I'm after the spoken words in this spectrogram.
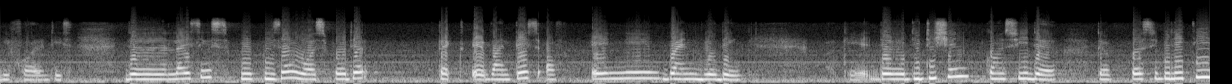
before this. The license represent was product take advantage of any brand building. Okay the decision consider the possibility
